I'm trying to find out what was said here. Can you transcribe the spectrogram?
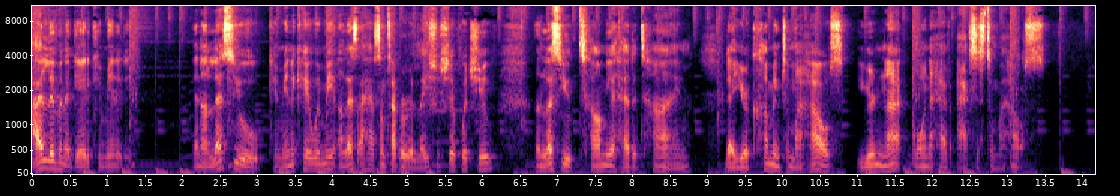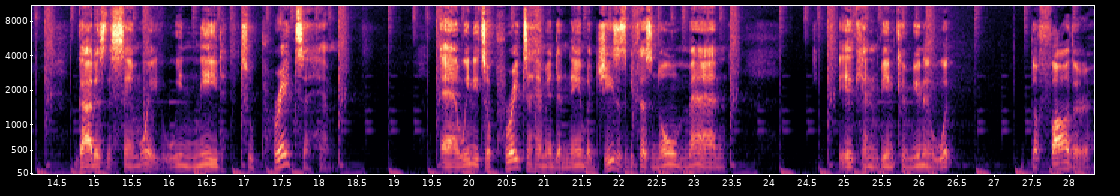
I live in a gated community. And unless you communicate with me, unless I have some type of relationship with you, unless you tell me ahead of time that you're coming to my house, you're not going to have access to my house. God is the same way. We need to pray to Him. And we need to pray to Him in the name of Jesus because no man it can be in communion with the Father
